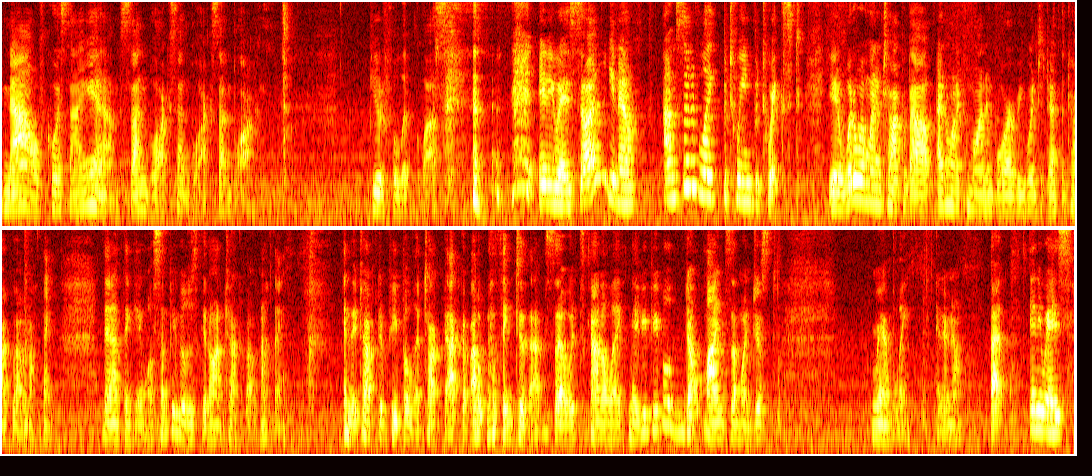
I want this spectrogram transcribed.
now, of course, I am. Sunblock, sunblock, sunblock. Beautiful lip gloss. anyway, so I'm, you know, I'm sort of like between betwixt. You know, what do I want to talk about? I don't want to come on and bore everyone to death and talk about nothing. Then I'm thinking, well, some people just get on and talk about nothing. And they talk to people that talk back about nothing to them. So it's kind of like maybe people don't mind someone just rambling. I don't know. But anyways,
